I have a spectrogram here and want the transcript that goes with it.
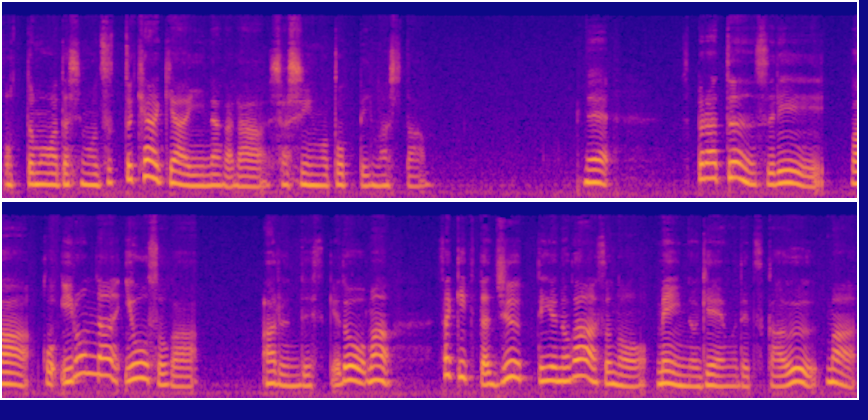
夫も私もずっとキャーキャー言いながら写真を撮っていました。でスプラトゥーン3はこういろんな要素があるんですけどまあさっき言ってた銃っていうのがそのメインのゲームで使う、まあ、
